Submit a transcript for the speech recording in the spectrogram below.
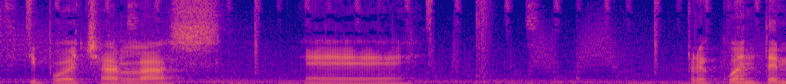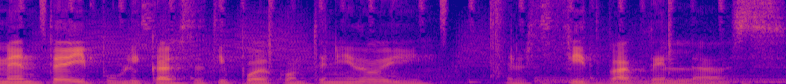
este tipo de charlas eh, frecuentemente y publicar este tipo de contenido y el feedback de las,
